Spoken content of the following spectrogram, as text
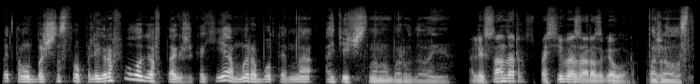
Поэтому большинство полиграфологов, так же как и я, мы работаем на отечественном оборудовании. Александр, спасибо за разговор. Пожалуйста.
